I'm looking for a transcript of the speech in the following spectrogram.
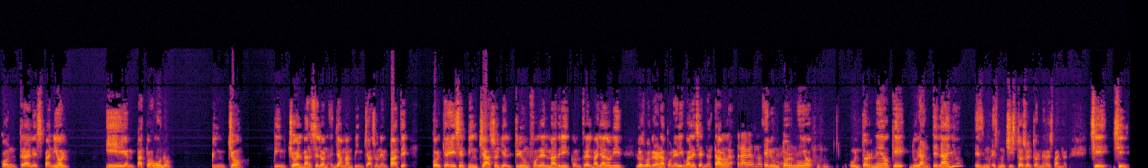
contra el Español y empató a uno. Pinchó, pinchó el Barcelona, llaman pinchazo un empate, porque ese pinchazo y el triunfo del Madrid contra el Valladolid los volvieron a poner iguales en la tabla. en un torneo un torneo que durante el año es, muy chistoso el torneo español. Si, si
